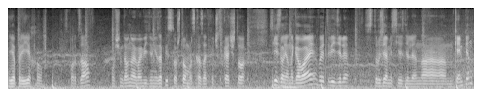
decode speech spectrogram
Я приехал в спортзал. В общем, давно я вам видео не записывал. Что вам рассказать? Хочу сказать, что съездил я на Гавайи, вы это видели. С друзьями съездили на кемпинг.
